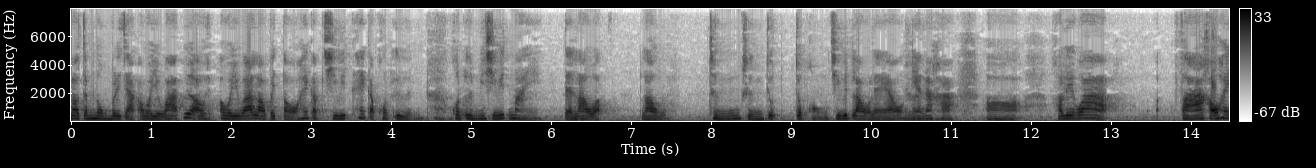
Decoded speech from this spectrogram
เราจำนงบริจาคอวัยวะ เพื่อเอาอวัยวะเราไปต่อให้กับชีวิตให้กับคนอื่นค่ะคนอื่นมีชีวิตใหม่ แต่เราอะเราถึงถึงจุดจบของชีวิตเราแล้วเนี่ยนะคะเอ่อเขาเรียกว่าฟ้าเขาให้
